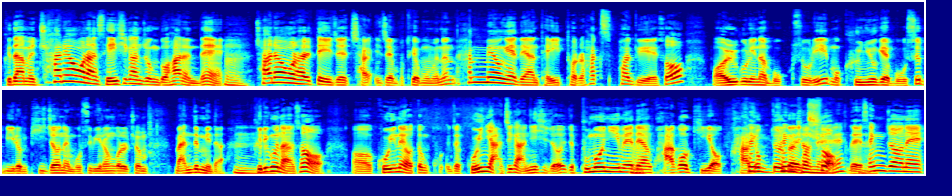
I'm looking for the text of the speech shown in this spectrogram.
그다음에 촬영을 한 3시간 정도 하는데 음. 촬영을 할 때 이제 자, 이제 어떻게 보면은 한 명에 대한 데이터를 학습하기 위해서 뭐 얼굴이나 목소리, 뭐 근육의 모습, 이런 비전의 모습 이런 걸 좀 만듭니다. 음. 그리고 나서 어 고인의 어떤 고- 이제 고인이 아직 아니시죠. 이제 부모님 에 대한 과거 기억, 가족들과의 어. 생전에. 추억, 네, 음. 생전의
